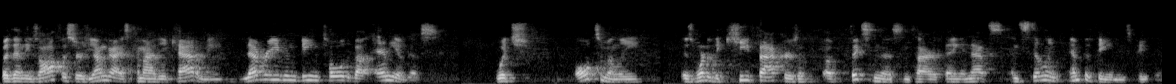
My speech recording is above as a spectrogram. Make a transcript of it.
But then these officers, young guys come out of the academy, never even being told about any of this, which ultimately is one of the key factors of, of fixing this entire thing, and that's instilling empathy in these people.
